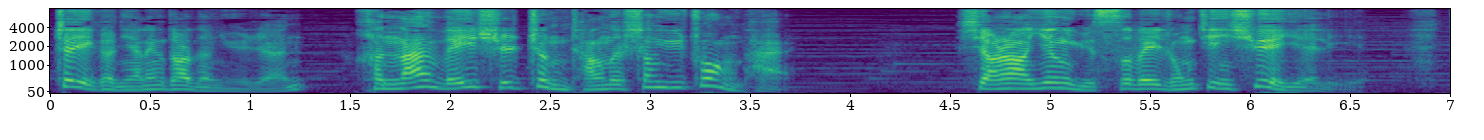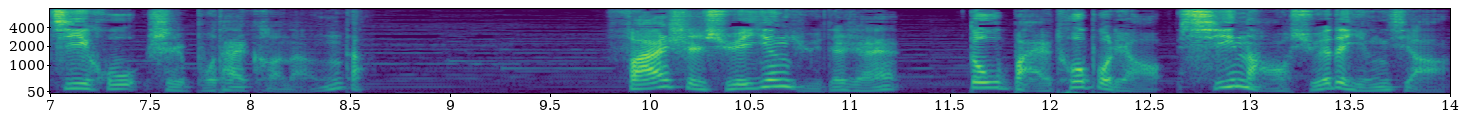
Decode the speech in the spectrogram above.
这个年龄段的女人很难维持正常的生育状态，想让英语思维融进血液里，几乎是不太可能的。凡是学英语的人都摆脱不了洗脑学的影响，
